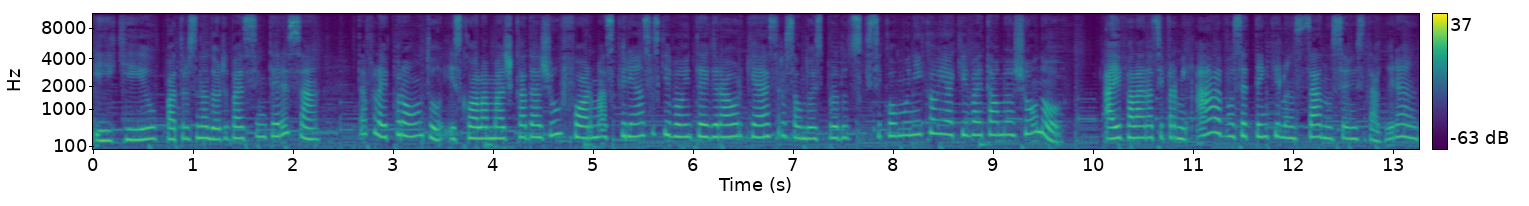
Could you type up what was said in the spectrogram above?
e que o patrocinador vai se interessar. Então eu falei, pronto, Escola Mágica da Ju forma as crianças que vão integrar a orquestra, são dois produtos que se comunicam e aqui vai estar o meu show novo. Aí falaram assim para mim: "Ah, você tem que lançar no seu Instagram,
